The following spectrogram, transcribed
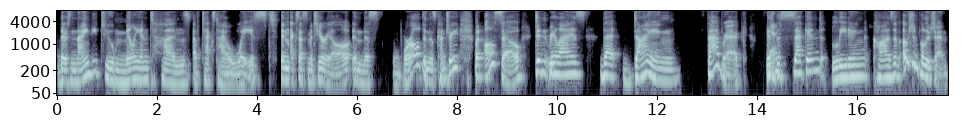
there's 92 million tons of textile waste in excess material in this world, in this country, but also didn't realize that dyeing fabric is yes. the second leading cause of ocean pollution.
